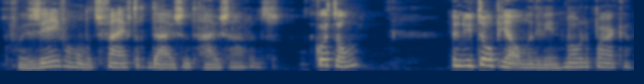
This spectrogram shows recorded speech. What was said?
voor 750.000 huishoudens. Kortom, een utopia onder de windmolenparken.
